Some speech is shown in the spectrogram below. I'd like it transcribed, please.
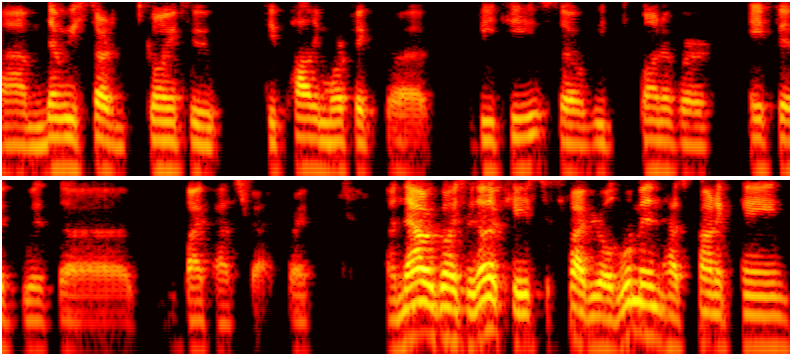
Um, then we started going to the polymorphic uh, VTs. So we've gone over AFib with uh, bypass track, right? And now we're going to another case, 65-year-old woman, has chronic pain.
